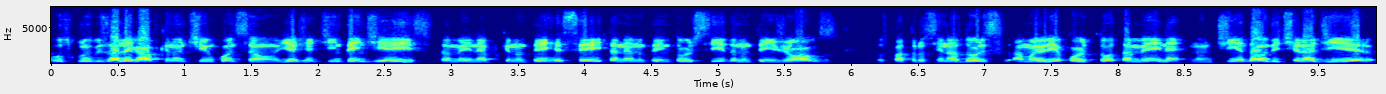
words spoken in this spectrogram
os clubes alegavam que não tinham condição. E a gente entendia isso também, né, porque não tem receita, né, não tem torcida, não tem jogos, os patrocinadores, a maioria cortou também, né, não tinha de onde tirar dinheiro.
